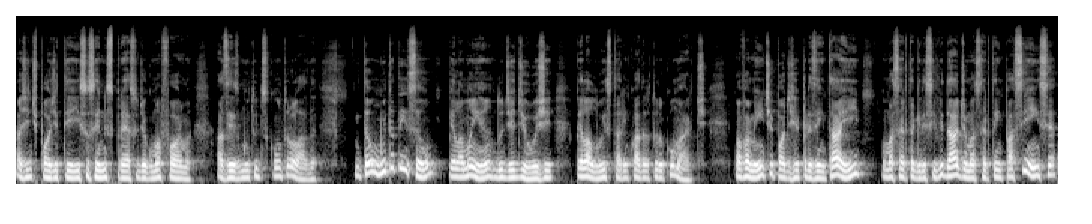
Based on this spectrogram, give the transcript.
a gente pode ter isso sendo expresso de alguma forma, às vezes muito descontrolada. Então, muita atenção pela manhã do dia de hoje, pela Lua estar em quadratura com Marte. Novamente, pode representar aí uma certa agressividade, uma certa impaciência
